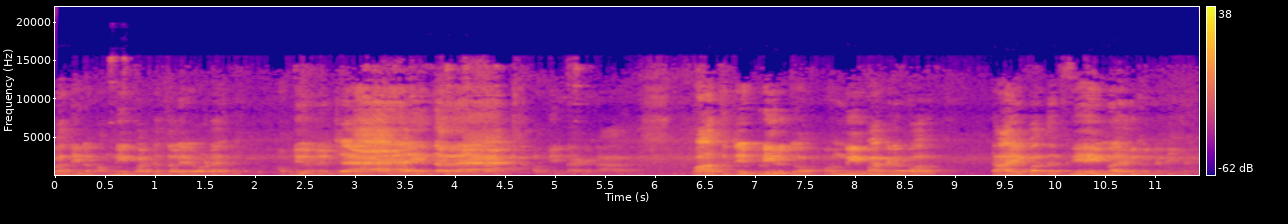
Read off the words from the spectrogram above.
பார்த்தீங்கன்னா மம்மி பக்கத்தலையோட அப்படி ஒன்று எந்த அப்படின்னாங்கண்ணா பார்த்துட்டு எப்படி இருக்கும்? மம்மி பார்க்குறப்போ தாயை பார்த்தா பேய் மாதிரி இருக்கும்னு நினைக்கிறேன்.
